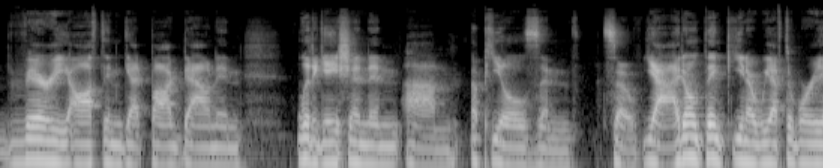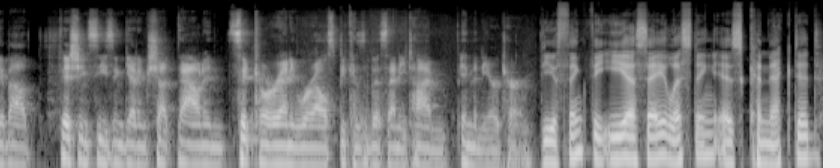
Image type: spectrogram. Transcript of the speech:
very often get bogged down in litigation and um, appeals and so yeah, I don't think you know we have to worry about fishing season getting shut down in Sitka or anywhere else because of this anytime in the near term. Do you think the ESA listing is connected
